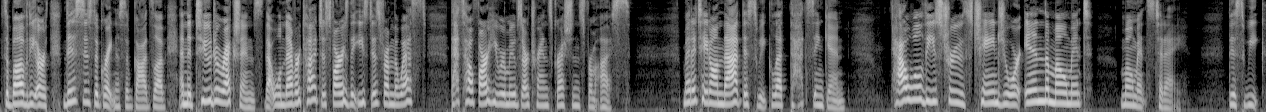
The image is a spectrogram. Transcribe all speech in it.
it's above the earth. This is the greatness of God's love. And the two directions that will never touch as far as the east is from the west, that's how far he removes our transgressions from us. Meditate on that this week. Let that sink in. How will these truths change your in the moment moments today, this week,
